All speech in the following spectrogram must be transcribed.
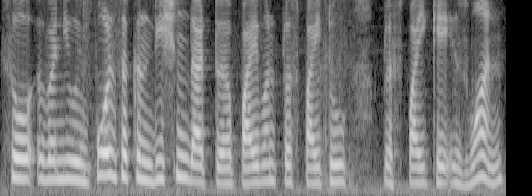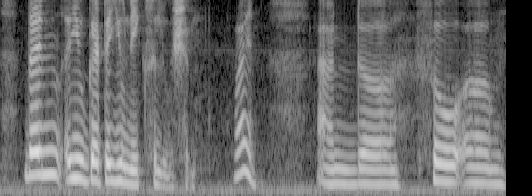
So, when you impose the condition that uh, pi 1 plus pi 2 plus pi k is 1 then you get a unique solution right and uh, so um,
